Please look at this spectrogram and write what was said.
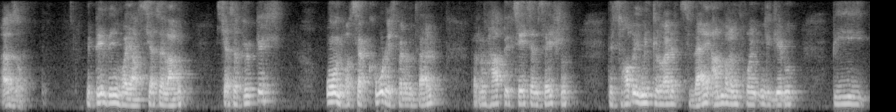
Also, mit dem Ding war ich auch sehr, sehr lang, sehr, sehr glücklich. Und was sehr cool ist bei dem Teil, bei dem HPC Sensation, das habe ich mittlerweile zwei anderen Freunden gegeben, die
